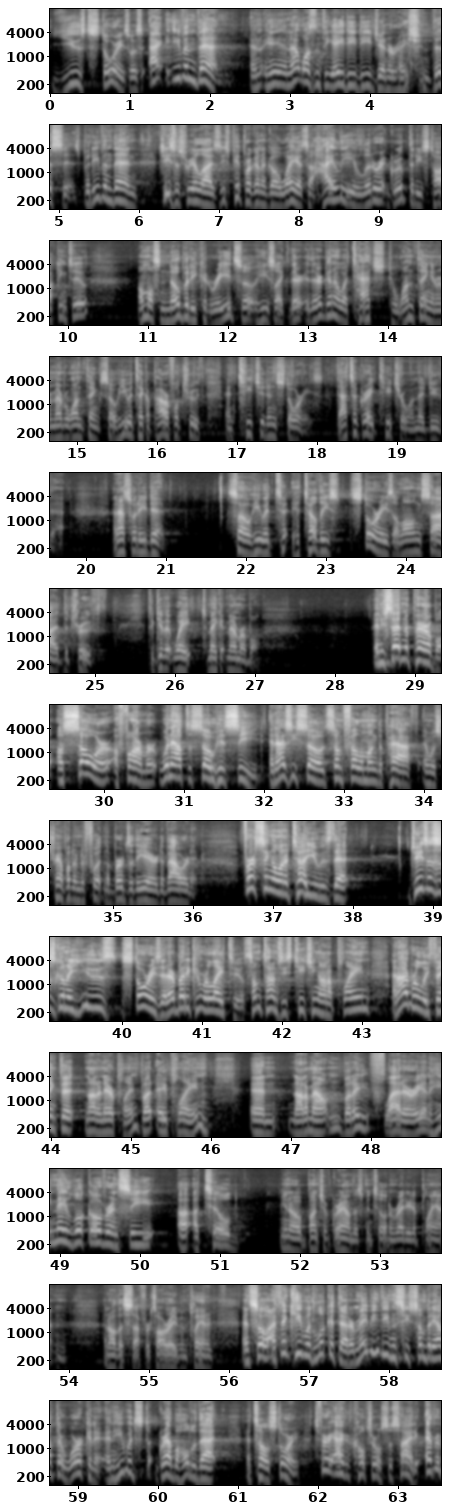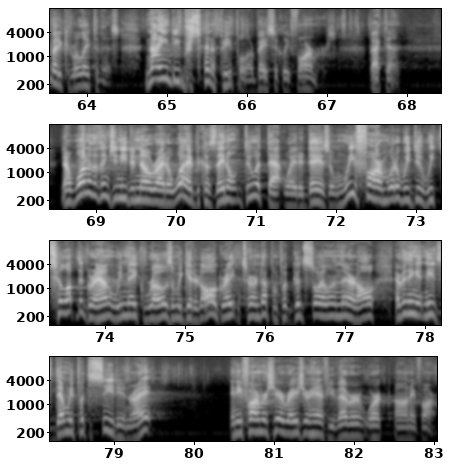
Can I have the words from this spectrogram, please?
used stories was, even then, and, and that wasn't the ADD generation, this is, but even then, Jesus realized these people are going to go away. It's a highly illiterate group that he's talking to almost nobody could read. So he's like, they're, they're going to attach to one thing and remember one thing. So he would take a powerful truth and teach it in stories. That's a great teacher when they do that. And that's what he did. So he would t- tell these stories alongside the truth to give it weight, to make it memorable. And he said in a parable, a sower, a farmer, went out to sow his seed. And as he sowed, some fell among the path and was trampled underfoot, and the birds of the air devoured it. First thing I want to tell you is that Jesus is going to use stories that everybody can relate to. Sometimes he's teaching on a plain, and I really think that not an airplane, but a plain, and not a mountain, but a flat area. And he may look over and see a, a tilled, you know, bunch of ground that's been tilled and ready to plant and, and all this stuff, it's already been planted. And so I think he would look at that, or maybe he'd even see somebody out there working it, and he would st- grab a hold of that and tell a story. It's a very agricultural society. Everybody could relate to this. 90% of people are basically farmers back then. Now, one of the things you need to know right away, because they don't do it that way today, is that when we farm, what do we do? We till up the ground, we make rows, and we get it all great and turned up and put good soil in there and all everything it needs. Then we put the seed in, right? Any farmers here, raise your hand if you've ever worked on a farm.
